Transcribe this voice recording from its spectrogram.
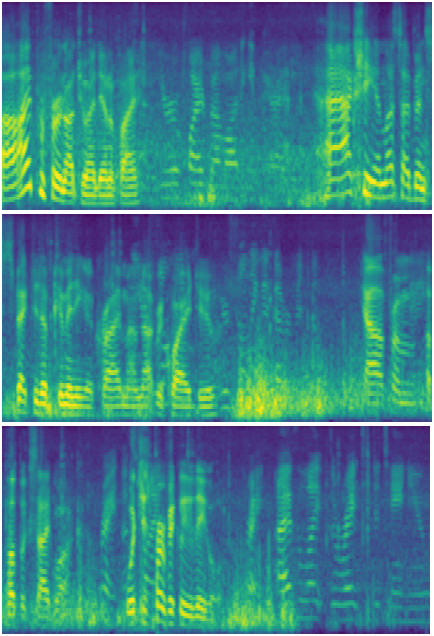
Uh, I prefer not to identify. You're required by law to give me your ID. Actually, unless I've been suspected of committing a crime, I'm You're not required to. You're filming a government building. Uh, from a public sidewalk, Right, that's which is perfectly legal. Right, I have the, right, to detain you, okay?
